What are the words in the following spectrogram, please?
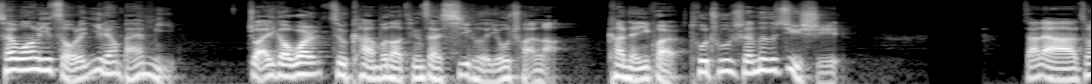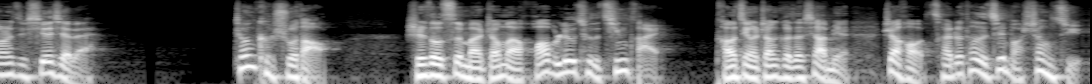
才往里走了一两百米，转一个弯就看不到停在溪口的游船了。看见一块突出神门的巨石，咱俩坐上去歇歇呗。张可说道。石头刺满长满滑不溜秋的青苔。唐静让张可在下面站好，踩着他的肩膀上去，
